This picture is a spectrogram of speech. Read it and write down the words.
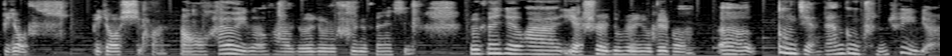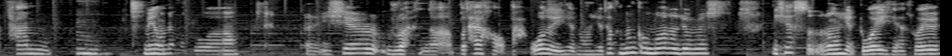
比较比较喜欢。然后还有一个的话，我觉得就是数据分析，数据分析的话也是就是有这种呃更简单更纯粹一点，它嗯没有那么多。呃，一些软的不太好把握的一些东西，它可能更多的就是一些死的东西多一些，所以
